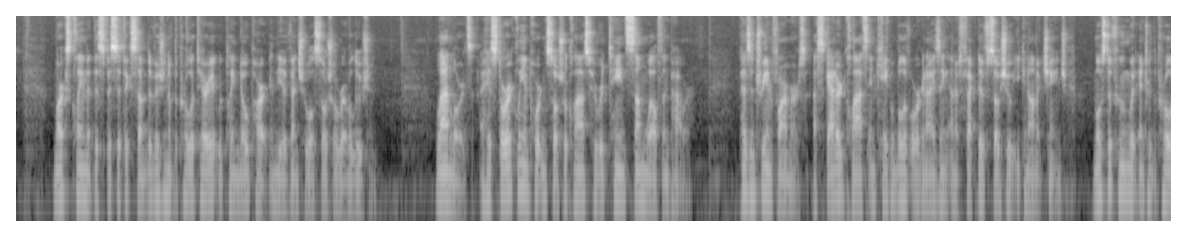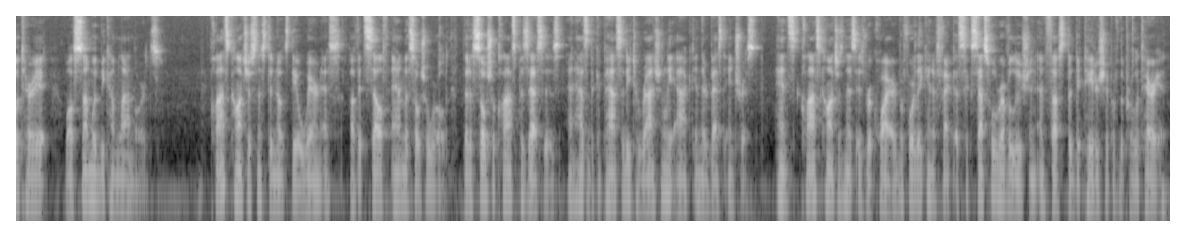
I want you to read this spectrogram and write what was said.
Marx claimed that this specific subdivision of the proletariat would play no part in the eventual social revolution. Landlords, a historically important social class who retained some wealth and power peasantry and farmers, a scattered class incapable of organizing an effective socio-economic change, most of whom would enter the proletariat while some would become landlords. Class consciousness denotes the awareness, of itself and the social world, that a social class possesses and has the capacity to rationally act in their best interest. Hence, class consciousness is required before they can effect a successful revolution and thus the dictatorship of the proletariat.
